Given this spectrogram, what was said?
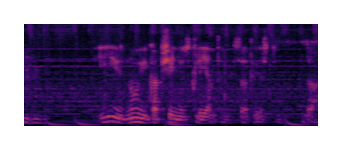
Угу. И, ну, и к общению с клиентами, соответственно, да.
